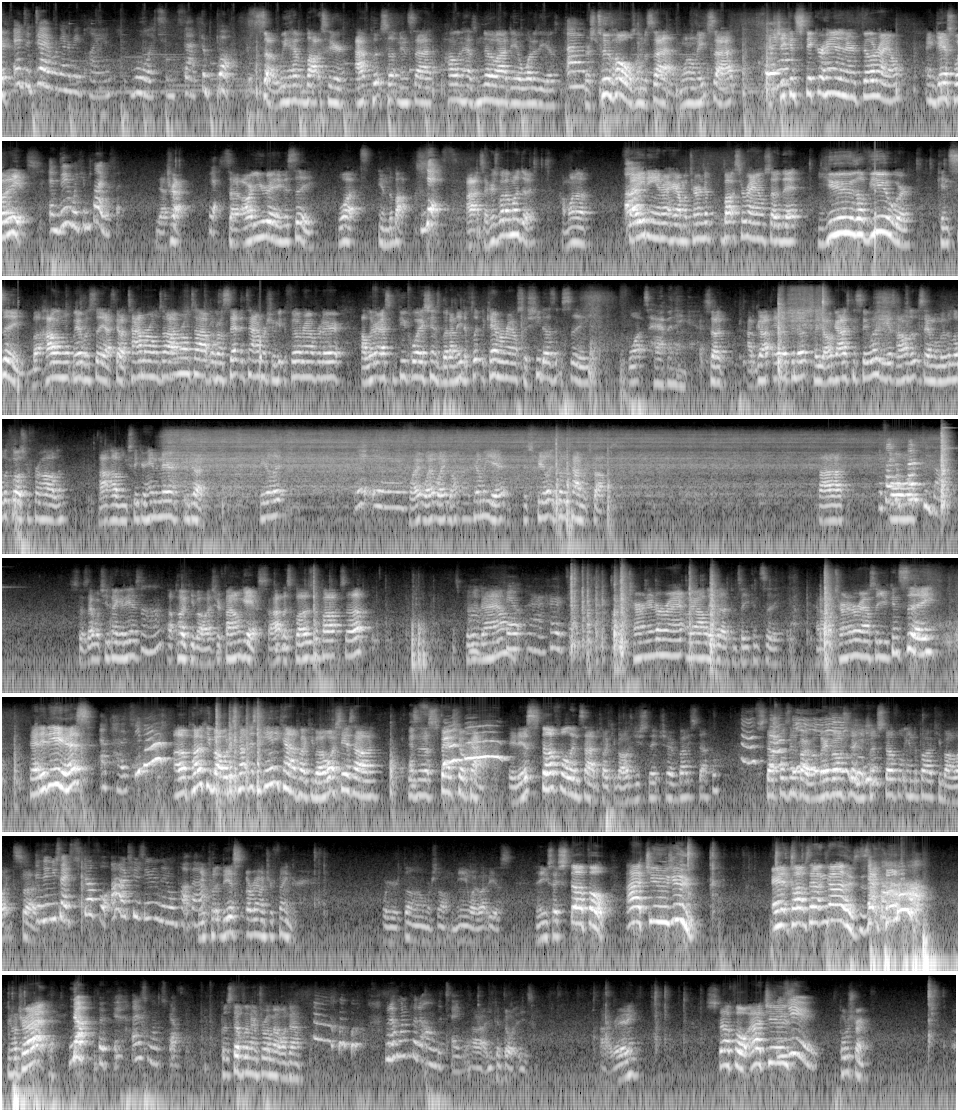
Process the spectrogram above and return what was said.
And today we're gonna be playing What's Inside the Box. So we have a box here. I put something inside. Hollyn has no idea what it is. Um, There's two holes on the side, one on each side. so She can stick her hand in there and feel around and guess what it is. and then we can play with it. That's right. Yes. So are you ready to see what's in the box? Yes. Alright, so here's what I'm gonna do. I'm gonna fade in right here. I'm gonna turn the box around so that you, the viewer, can see. But Hollyn won't be able to see. It's got a timer on top. Timer on top. We're gonna set the timer. She'll get to feel around for there. I'll let her ask a few questions, but I need to flip the camera around so she doesn't see what's happening. So I've got it opened up so y'all guys can see what it is. Hollyn doesn't see. I'm gonna move it a little bit closer for Hollyn. Alright, Hollyn, you can stick your hand in there. Okay. Feel it. It is. Wait, wait, wait. Don't tell me yet. Just feel it until the timer stops. Five. It's like Four. a Pokeball. So is that what you think it is? Uh huh. A Pokeball. That's your final guess. All right, let's close the box up. Let's put it down. Feel, I heard something. Gonna turn it around. Well, I'll leave it open so you can see. And I'm gonna turn it around so you can see that it is A Pokeball? a Pokeball. But it's not just any kind of Pokeball. Watch this, Hollyn. This is a special kind. It is Stufful inside the Pokeball. Did you see- show everybody Stufful? Stufful's in the Pokeball. There's what you do. You put Stufful in the Pokeball like so. And then you say Stufful. I choose you, and then it'll pop out. You put this around your finger. Or your thumb or something. Anyway, like this. And then you say, Stufful, I choose you. And it pops out and goes. Is that cool? You want to try it? No, I just want Stufful. Put Stufful in there and throw them out one time. but I want to put it on the table. Alright, you can throw it easy. Alright, ready? Stufful, I choose. Choose you. Pull the string.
